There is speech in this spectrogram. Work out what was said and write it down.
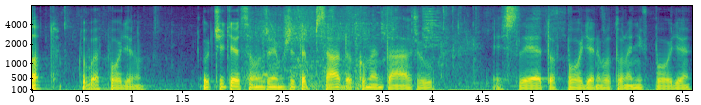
No, to bude v pohodě, no. Určitě samozřejmě můžete psát do komentářů, jestli je to v pohodě nebo to není v pohodě.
